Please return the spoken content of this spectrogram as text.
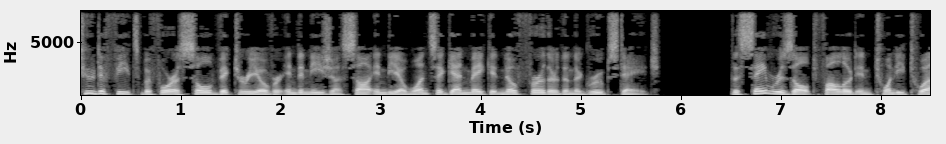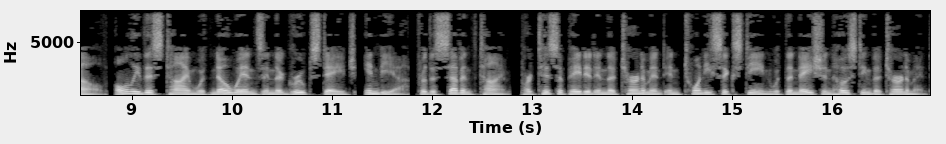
Two defeats before a sole victory over Indonesia saw India once again make it no further than the group stage. The same result followed in 2012, only this time with no wins in the group stage. India, for the seventh time, participated in the tournament in 2016 with the nation hosting the tournament.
